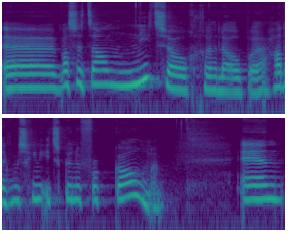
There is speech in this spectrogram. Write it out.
uh, was het dan niet zo gelopen? Had ik misschien iets kunnen voorkomen? En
